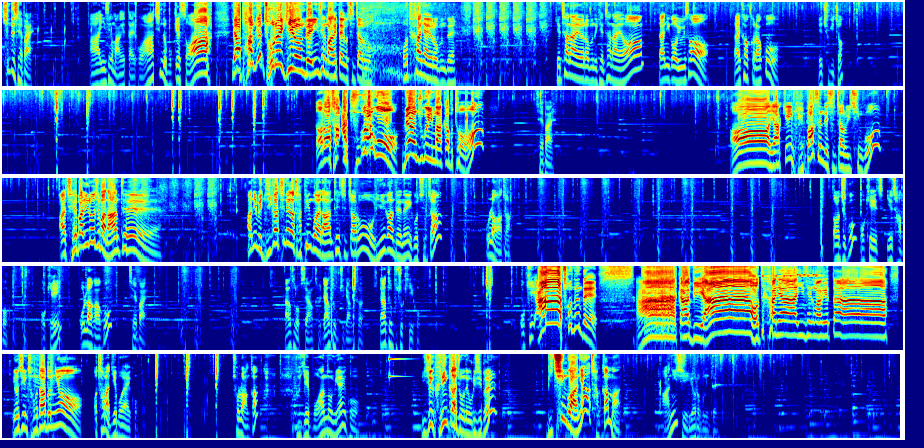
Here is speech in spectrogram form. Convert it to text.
침대 제발. 아 인생 망했다 이거. 아 침대 못 깼어. 아 야 방금 저를 기회였는데 인생 망했다 이거 진짜로. 어떡하냐 여러분들. 괜찮아요 여러분들. 괜찮아요. 일단 이거 여기서 날카 끄라고. 얘 죽이죠? 떨어져. 아 죽으라고! 왜 안 죽어 임마 아까부터? 어? 제발 아, 야, 게임 개빡센데, 진짜로, 이 친구? 아, 제발 이러지 마, 나한테. 아니, 왜 니 같은 애가 잡힌 거야, 나한테, 진짜로. 이해가 안 되네, 이거 진짜? 올라가자. 떨어지고? 오케이 얘 잡어. 오케이. 올라가고 제발. 양털 없어 양털. 양털 부족 양털. 양털 부족해 이거. 오케이. 아 쳤는데. 아 까비. 아 어떡하냐 인생 망했다 이거 지금 정답은요. 어 잠깐만 얘 뭐야 이거? 절로 안 가? 아, 얘 뭐한 놈이야 이거? 이젠 그림까지 오네 우리 집을? 미친 거 아니야? 잠깐만. 아니지 여러분들.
